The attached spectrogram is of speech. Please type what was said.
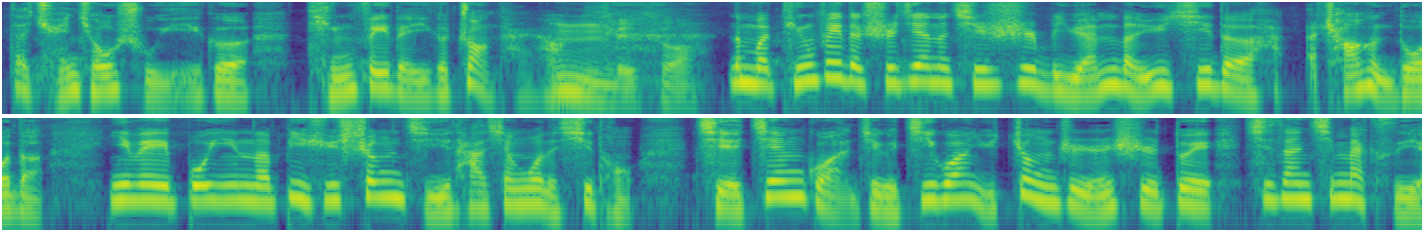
在全球属于一个停飞的一个状态哈。嗯，没错。那么停飞的时间呢，其实是比原本预期的还长很多的，因为波音呢必须升级它相关的系统，且监管这个机关与政治人士对七三七 MAX 也。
